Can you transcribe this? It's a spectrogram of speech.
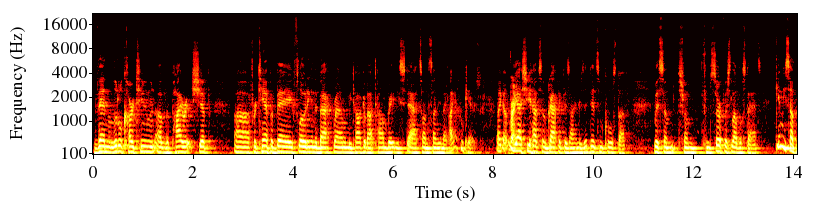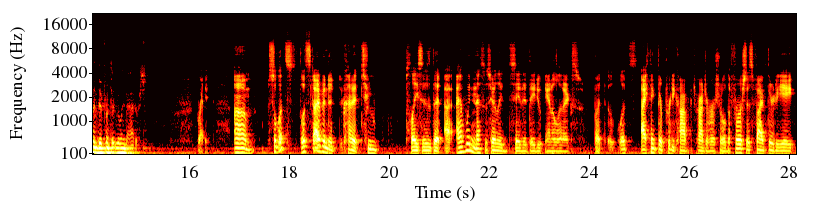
than the little cartoon of the pirate ship uh, for Tampa Bay floating in the background when we talk about Tom Brady's stats on Sunday night. Like, who cares? Like, right. yes, you have some graphic designers that did some cool stuff with some from from surface level stats. Give me something different that really matters. Right. Um, so let's let's dive into kind of two places that I, I wouldn't necessarily say that they do analytics, but let's. I think they're pretty controversial. The first is 538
